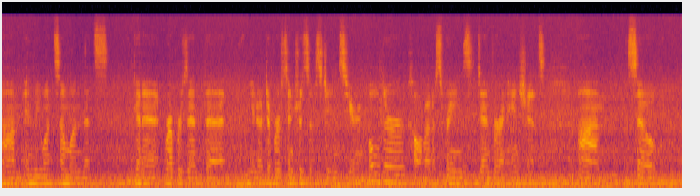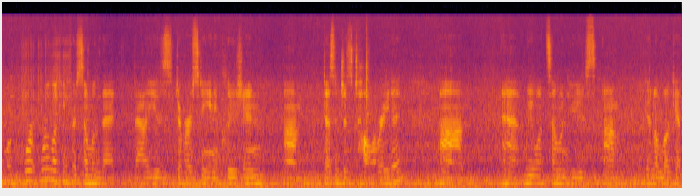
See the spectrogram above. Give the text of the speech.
Um, and we want someone that's going to represent the you know diverse interests of students here in Boulder, Colorado Springs, Denver, and Anschutz. Um, so we're, we're looking for someone that values diversity and inclusion, um, doesn't just tolerate it. Um, we want someone who's um, going to look at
